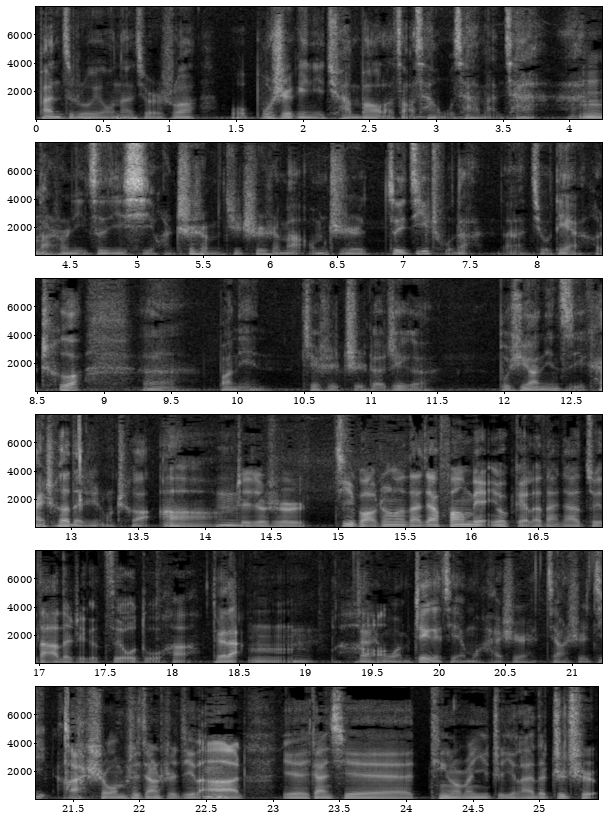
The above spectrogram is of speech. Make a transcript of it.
半自助游呢，就是说我不是给你全包了早餐、午餐、晚餐啊，嗯到时候你自己喜欢吃什么去吃什么。我们只是最基础的，呃，酒店和车，嗯、帮您就是指的这个不需要您自己开车的这种车啊。这就是既保证了大家方便，又给了大家最大的这个自由度哈。对的，嗯嗯。但是我们这个节目还是讲史记啊。啊，是我们是讲史记的啊，也感谢听友们一直以来的支持。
